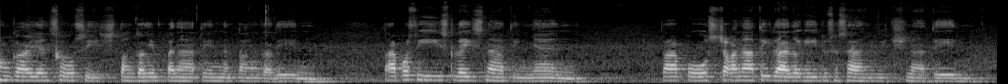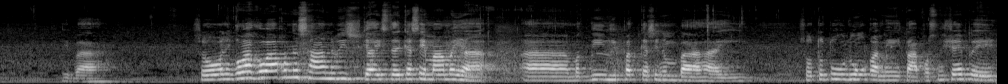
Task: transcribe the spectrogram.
Hungarian sausage, tanggalin pa natin ng tanggalin. Tapos i-slice natin yan. Tapos, tsaka natin ilalagay ito sa sandwich natin. Diba? So, gumagawa ko ng sandwich, guys, dahil kasi mamaya, ah, maglilipat kasi ng bahay. So, tutulong kami. Tapos, syempre,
